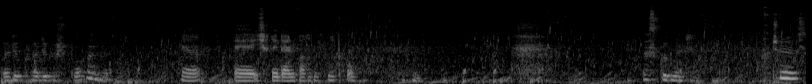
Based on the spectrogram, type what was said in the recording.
Weil du gerade gesprochen hast. Ja, äh, ich rede einfach ins Mikro. Mach's gut, mein Schatz. Tschüss.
